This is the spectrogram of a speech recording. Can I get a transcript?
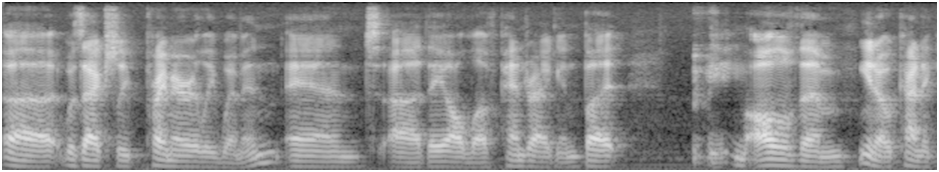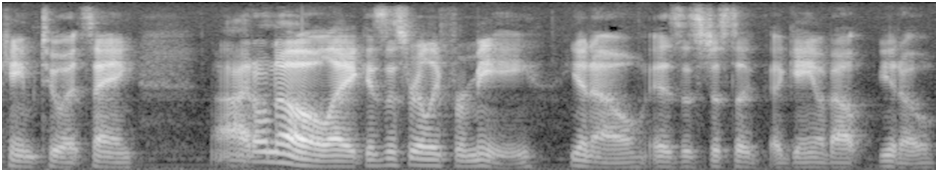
uh, was actually primarily women and uh, they all love pendragon but all of them you know kind of came to it saying I don't know, like, is this really for me? You know, is this just a, a game about, you know,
